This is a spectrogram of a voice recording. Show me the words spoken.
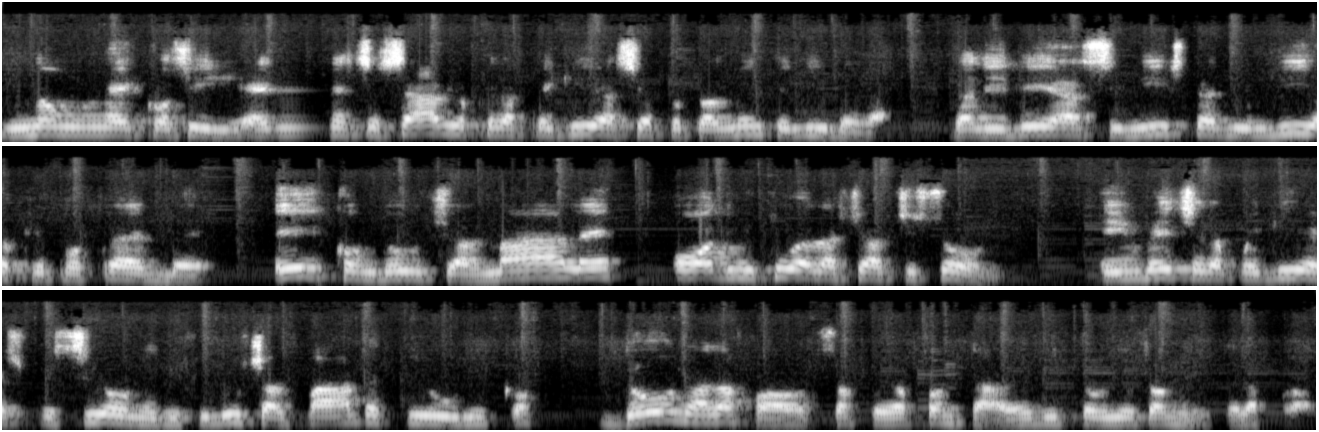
Non è così, è necessario che la preghiera sia totalmente libera dall'idea sinistra di un Dio che potrebbe e condurci al male o addirittura lasciarci soli. E invece la preghiera è espressione di fiducia al Padre più unico dona la forza per affrontare vittoriosamente la prova.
